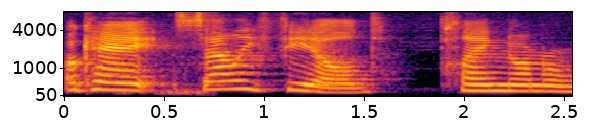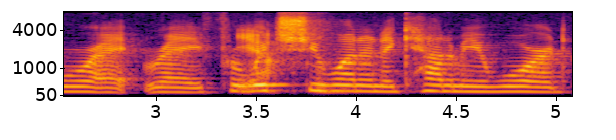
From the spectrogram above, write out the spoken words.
okay, Sally Field playing Norma Rae, Rae for Yeah. which she won an Academy Award.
